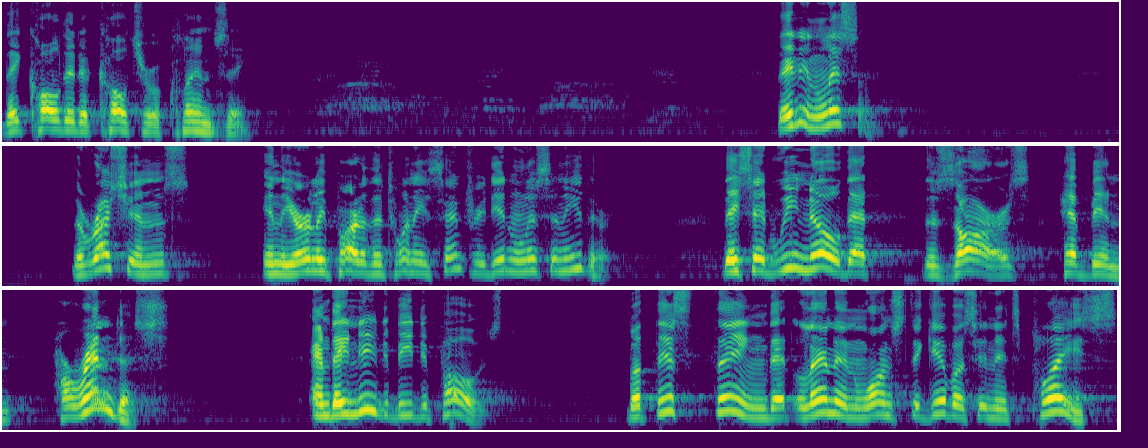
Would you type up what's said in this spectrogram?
They called it a cultural cleansing. They didn't listen. The Russians in the early part of the 20th century didn't listen either. They said, We know that the czars have been horrendous and they need to be deposed. But this thing that Lenin wants to give us in its place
